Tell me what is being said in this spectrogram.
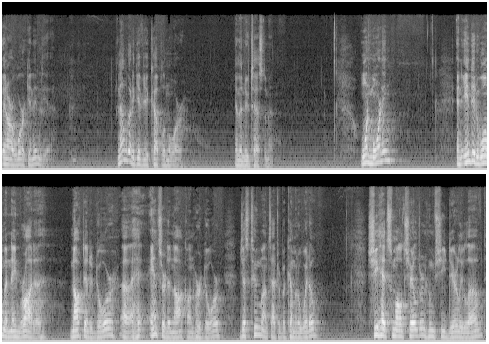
in our work in India. And I'm going to give you a couple more in the New Testament. One morning, an Indian woman named Radha knocked at a door, uh, answered a knock on her door just two months after becoming a widow. She had small children whom she dearly loved.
